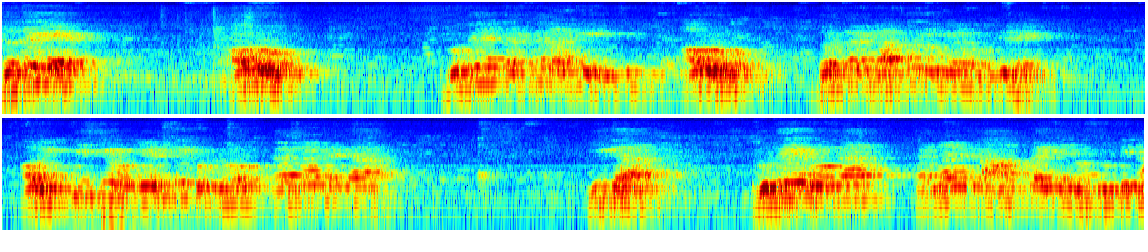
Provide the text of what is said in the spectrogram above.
ಜೊತೆಗೆ ಅವರು ಹೃದಯ ತಜ್ಞರಾಗಿ ಅವರು ದೊಡ್ಡ ಡಾಕ್ಟರ್ ನಮಗೆಲ್ಲ ಗೊತ್ತಿದೆ. ಅವರು ಇತ್ತೀಚೆಗೆ ಒಂದು ಹೇಳಿಕೆ ಕೊಟ್ಟರು ಕರ್ನಾಟಕ ಈಗ ಹೃದಯ ರೋಗ ಕರ್ನಾಟಕ ಆಗ್ತಾ ಇದೆ ಅನ್ನೋ ಸುದ್ದಿನ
